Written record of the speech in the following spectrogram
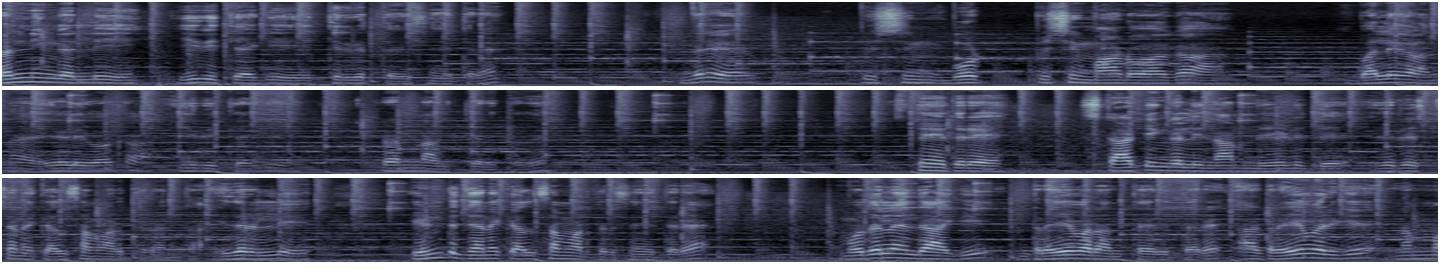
ರನ್ನಿಂಗಲ್ಲಿ ಈ ರೀತಿಯಾಗಿ ತಿರುಗುತ್ತವೆ ಸ್ನೇಹಿತರೆ. ಅಂದರೆ ಫಿಶಿಂಗ್ ಬೋಟ್ ಫಿಶಿಂಗ್ ಮಾಡುವಾಗ ಬಲೆಗಳನ್ನು ಎಳೆಯುವಾಗ ಈ ರೀತಿಯಾಗಿ ರನ್ ಆಗ್ತಾ ಇರ್ತದೆ. ಸ್ನೇಹಿತರೆ, ಸ್ಟಾರ್ಟಿಂಗಲ್ಲಿ ನಾನು ಹೇಳಿದ್ದೆ ಇದರ ಎಷ್ಟು ಜನ ಕೆಲಸ ಮಾಡ್ತಾರೆ ಅಂತ. ಇದರಲ್ಲಿ ಎಂಟು ಜನ ಕೆಲಸ ಮಾಡ್ತಾರೆ ಸ್ನೇಹಿತರೆ. ಮೊದಲನೇದಾಗಿ ಡ್ರೈವರ್ ಅಂತ ಇರ್ತಾರೆ. ಆ ಡ್ರೈವರ್ಗೆ ನಮ್ಮ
